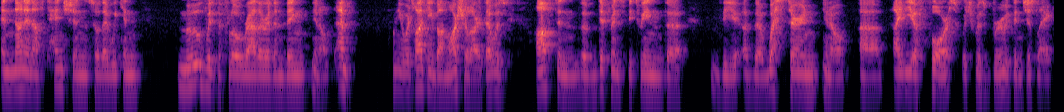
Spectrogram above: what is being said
and not enough tension so that we can move with the flow rather than being you know and you were talking about martial art that was often the difference between the the uh, the Western you know uh, idea of force, which was brute and just like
